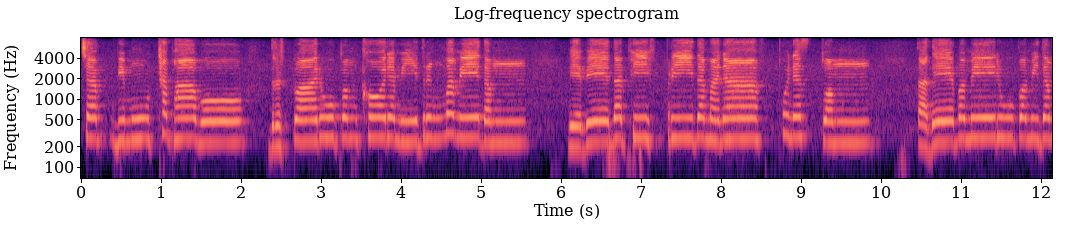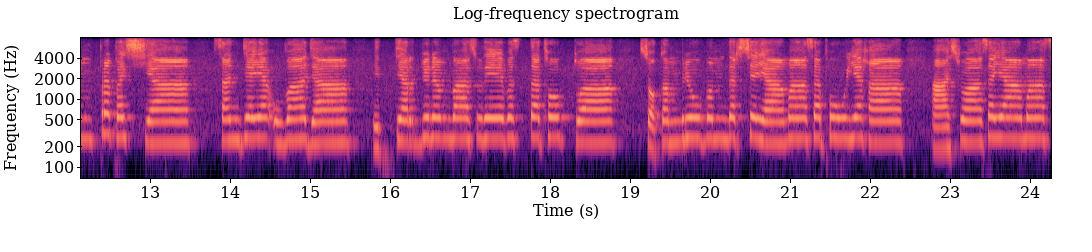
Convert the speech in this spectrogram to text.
च विमूढभावो दृष्ट्वा रूपं घोरमीदृङ्ममेदं व्यवेदभिः प्रीतमनाः पुनस्त्वं तदेव मे रूपमिदं प्रपश्य सञ्जय उवाच ഇത്യർജുനം വാസുദേവസ്തഥോക്വാ സ്വകം രൂപം ദർശയാമാസ ഭൂയ ആശ്വാസയാമാസ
